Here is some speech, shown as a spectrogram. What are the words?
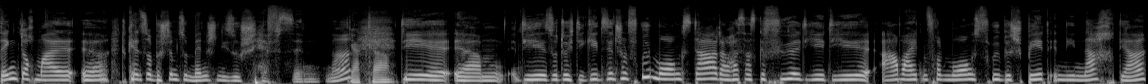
denk doch mal, äh, du kennst doch bestimmt so Menschen, die so Chefs sind. Ne? Ja, klar. Die, ähm, die so durch die die sind schon früh morgens da. Da hast du das Gefühl, die, die arbeiten von morgens früh bis spät in die Nacht. Ja,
